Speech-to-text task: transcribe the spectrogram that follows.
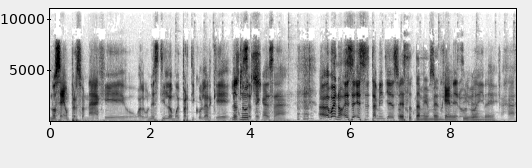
no sé, un personaje o algún estilo muy particular que Los tenga esa... Ah, bueno, ese, también ya es otro también vende, vende. Ajá.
